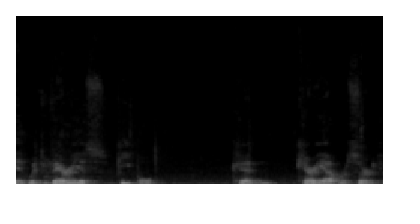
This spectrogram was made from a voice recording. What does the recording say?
in which various people can carry out research,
